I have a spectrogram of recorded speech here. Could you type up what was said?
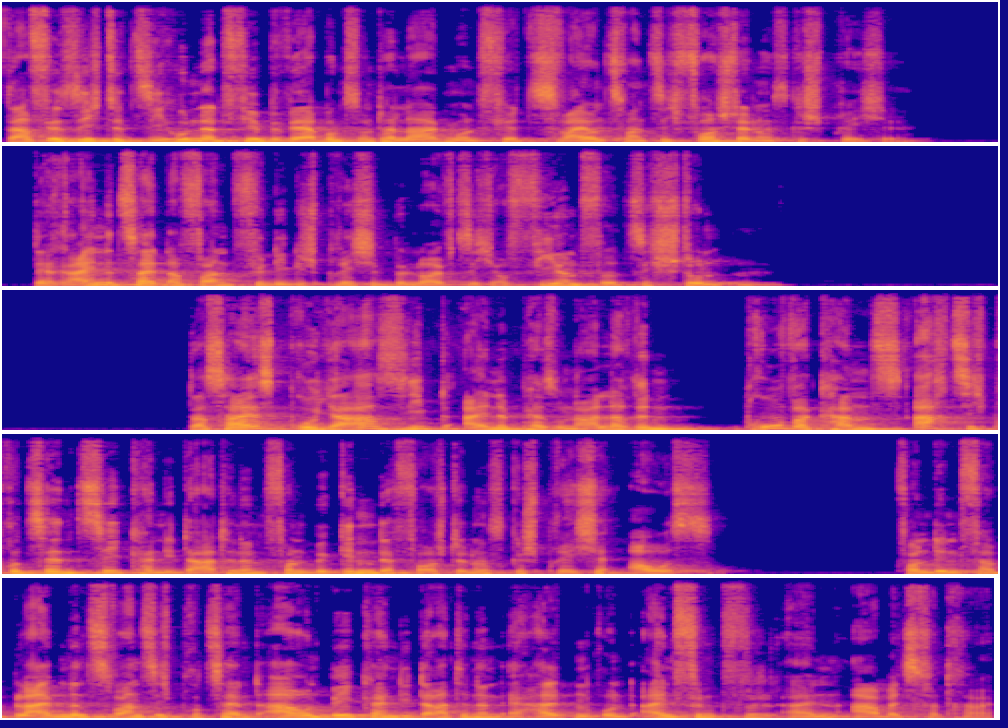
Dafür sichtet sie 104 Bewerbungsunterlagen und führt 22 Vorstellungsgespräche. Der reine Zeitaufwand für die Gespräche beläuft sich auf 44 Stunden. Das heißt, pro Jahr siebt eine Personalerin pro Vakanz 80% C-Kandidatinnen von Beginn der Vorstellungsgespräche aus. Von den verbleibenden 20% A- und B-Kandidatinnen erhalten rund ein Fünftel einen Arbeitsvertrag.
